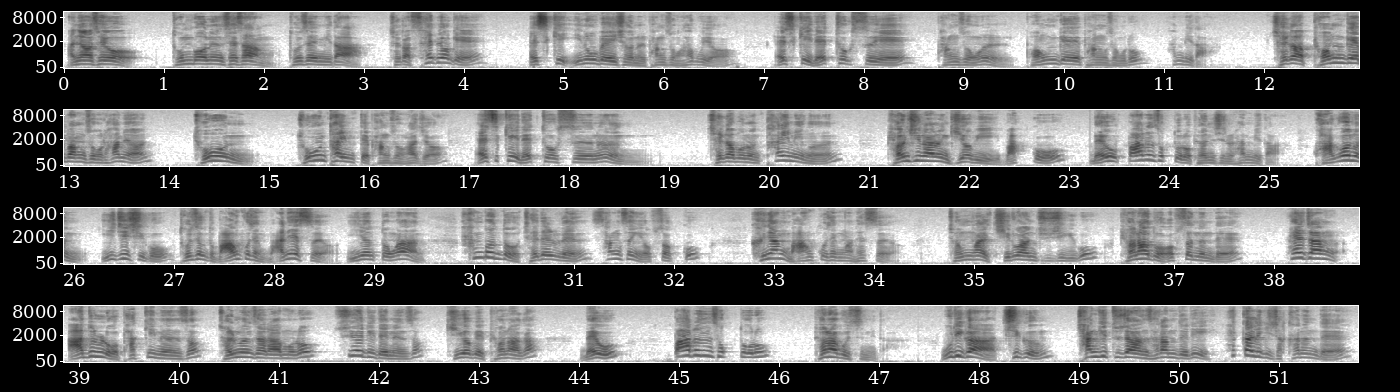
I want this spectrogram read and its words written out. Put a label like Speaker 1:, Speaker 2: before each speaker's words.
Speaker 1: 안녕하세요. 돈 버는 세상 돈세입니다. 제가 새벽에 SK 이노베이션을 방송하고요. SK 네트워크스의 방송을 번개 방송으로 합니다. 제가 번개 방송을 하면 좋은 좋은 타임 때 방송을 하죠. SK 네트워크스는 제가 보는 타이밍은 변신하는 기업이 맞고 매우 빠른 속도로 변신을 합니다. 과거는 잊으시고 돈생도 마음고생 많이 했어요. 2년 동안 한 번도 제대로 된 상승이 없었고 그냥 마음고생만 했어요. 정말 지루한 주식이고 변화도 없었는데 회장 아들로 바뀌면서 젊은 사람으로 수혈이 되면서 기업의 변화가 매우 빠른 속도로 변하고 있습니다. 우리가 지금 장기 투자한 사람들이 헷갈리기 시작하는데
